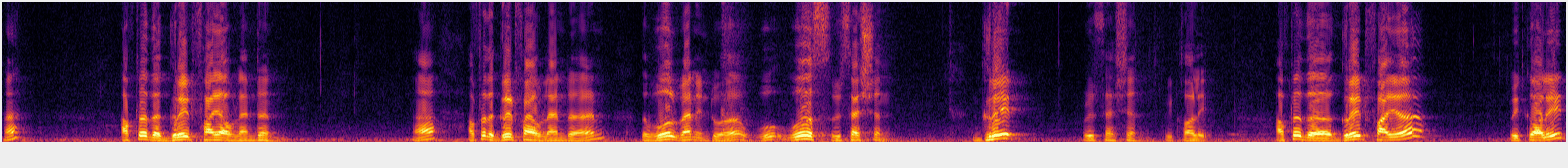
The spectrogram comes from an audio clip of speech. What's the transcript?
Huh? After the Great Fire of London, huh? after the Great Fire of London, the world went into a worse recession, Great Recession, we call it. After the Great Fire, we call it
